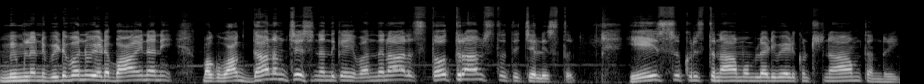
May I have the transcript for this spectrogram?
మిమ్మల్ని విడువను ఎడబాయనని మాకు వాగ్దానం చేసినందుకై వందనాలు స్తోత్రాం స్థుతి చెల్లిస్తూ ఏసుక్రీస్తు నామంలో అడి వేడుకుంటున్నాం తండ్రి.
